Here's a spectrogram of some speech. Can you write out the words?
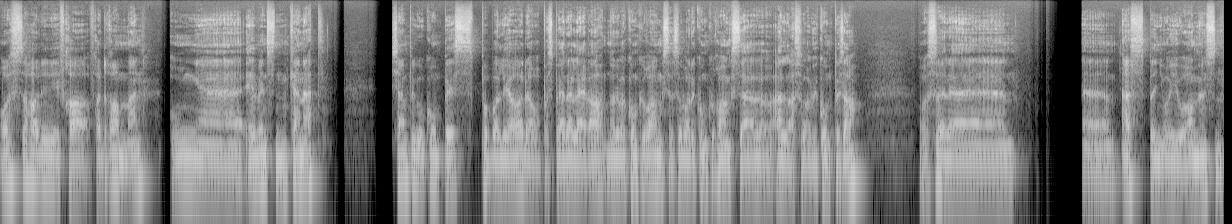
Og så hadde vi fra, fra Drammen unge Evensen, Kenneth. Kjempegod kompis på baljader og på speiderleirer. Når det var konkurranse, så var det konkurranse, og ellers var vi kompiser. Og så er det eh, Espen Jojo Amundsen.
